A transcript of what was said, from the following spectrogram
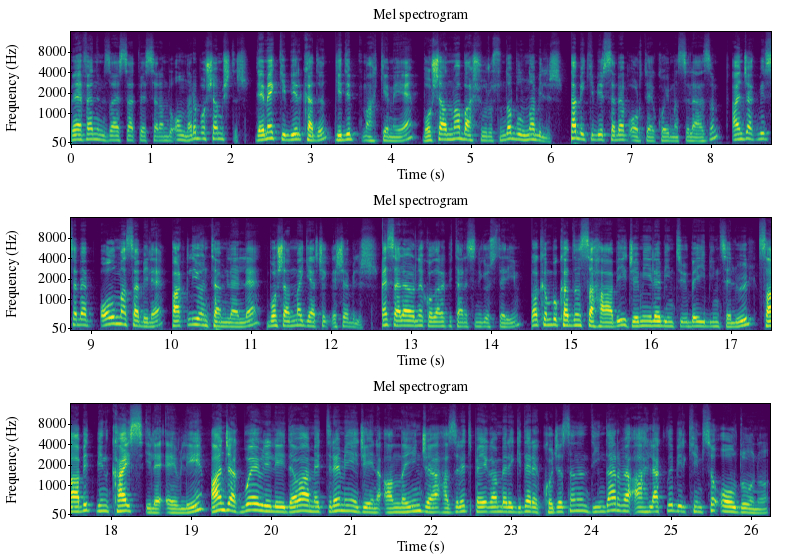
ve Efendimiz Aleyhisselatü Vesselam da onları boşamıştır. Demek ki bir kadın gidip mahkemeye boşanma başvurusunda bulunabilir. Tabii ki bir sebep ortaya koyması lazım. Ancak bir sebep olmasa bile farklı yöntemlerle boşanma gerçekleşebilir. Mesela örnek olarak bir tanesini göstereyim. Bakın bu kadın sahabi Cemile binti Übey bin Selül, Sabit bin Kays ile evli. Ancak bu evliliği devam ettiremeyeceğini anlayınca Hazreti Peygamber'e giderek kocasının dindar ve ahlaklı bir kimse olduğunu,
